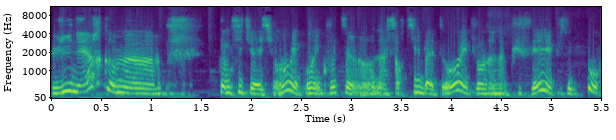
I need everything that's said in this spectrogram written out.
lunaire comme comme situation. Et bon, écoute, on a sorti le bateau et puis on en a plus fait et puis c'est tout.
